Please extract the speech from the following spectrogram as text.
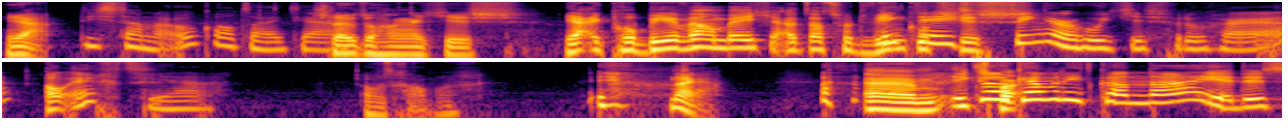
Ja, die staan er ook altijd, ja. sleutelhangertjes. Ja, ik probeer wel een beetje uit dat soort Ik deed winkeltjes... vingerhoedjes vroeger, hè? Oh, echt? Ja. Oh, wat grappig. Ja. Nou ja. Ehm, ik Terwijl ik helemaal niet kan naaien, dus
